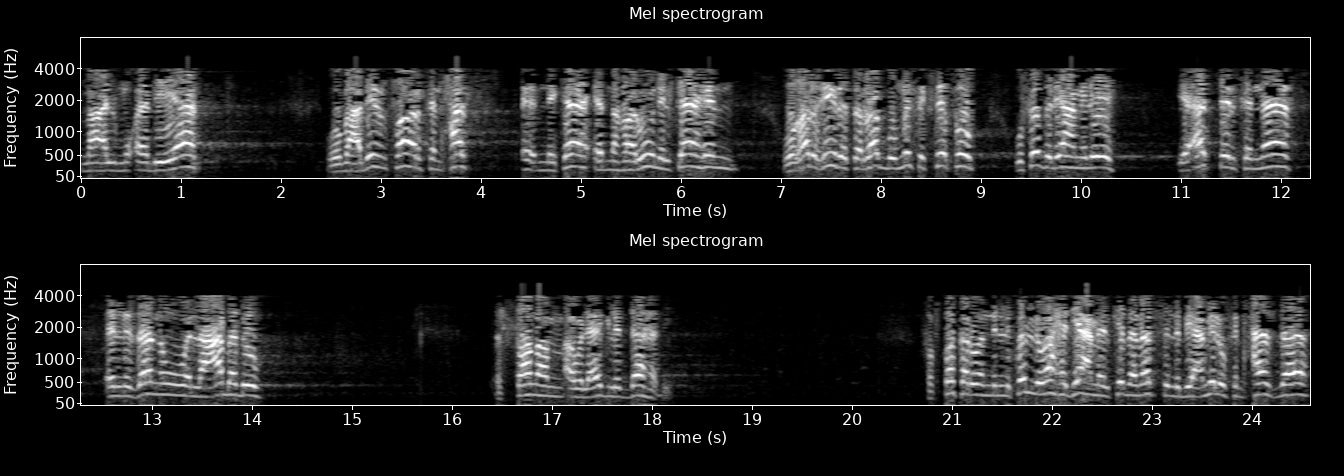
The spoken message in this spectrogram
مع المؤابيات وبعدين صار فنحس ابن كاه ابن هارون الكاهن وغار غيرة الرب ومسك سيفه وفضل يعمل إيه؟ يقتل في الناس اللي زنوا واللي عبدوا الصنم أو العجل الذهبي. فافتكروا إن اللي كل واحد يعمل كده نفس اللي بيعمله في النحاس ده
